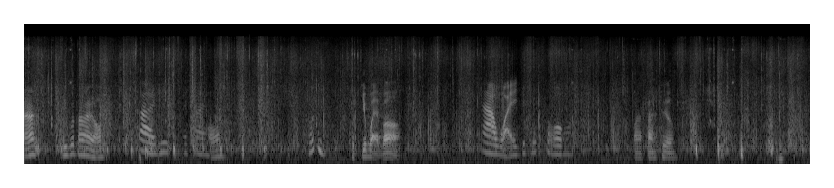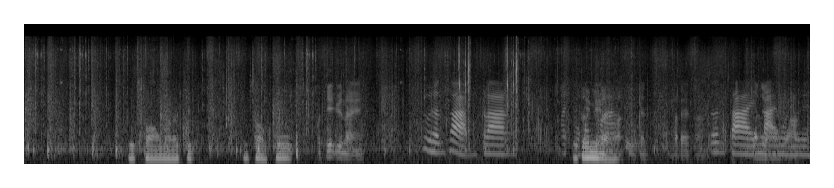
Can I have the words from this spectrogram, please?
ฮะนี่ก็ตายเหรอตายพี่ไม่ตายอ๋อคุณกิ๊บไหวเปล่าหน้าไหวจะพุกทองไปไปพี่โอดูฟองมาแล้วจิบมีสองคู่คุณกิ๊บอยู่ไหนอยู่ชั้นสามกลาง มาอยู่เต้ข้านงอยู่ไหนบนมาเป็นบันไดกลางเต้นตายมันอยู่ตายห้หองมดวางเลย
